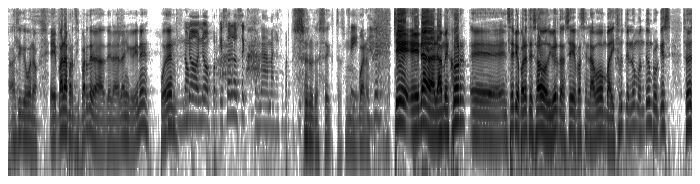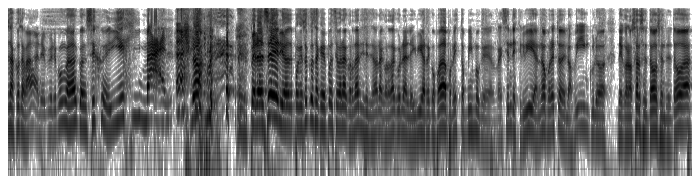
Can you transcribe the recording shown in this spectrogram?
Así que bueno, eh, ¿van a participar de la, de la del año que viene? ¿Pueden? No. No. no, porque son los sextos nada más los que participan. Solo los sextos. Mm, Sí. Bueno. Che, eh, nada, la mejor, eh, en serio, para este sábado, diviértanse, pasen la bomba, disfrútenlo un montón porque es, son esas cosas, vale, me le pongo a dar consejo de vieji mal. No, pero, pero en serio, porque son cosas que después se van a acordar y se van a acordar con una alegría recopada por esto mismo que recién describían, ¿no? Por esto de los vínculos, de conocerse todos entre todas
